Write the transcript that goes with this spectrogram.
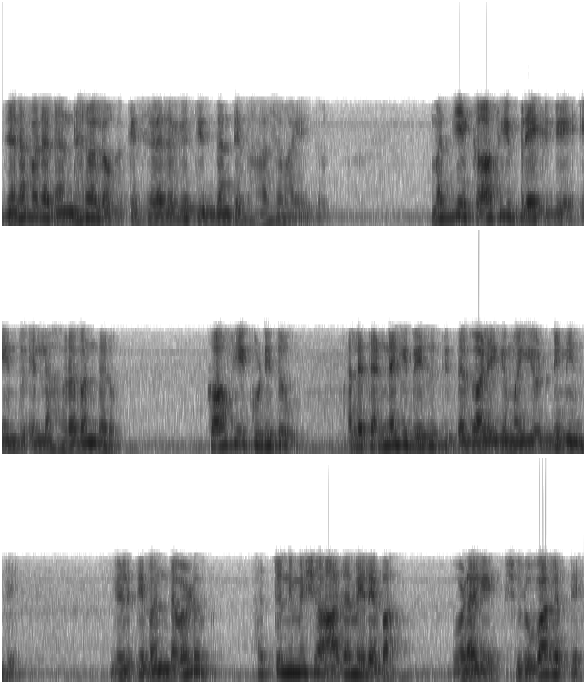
ಜನಪದ ಗಂಧರ್ವ ಲೋಕಕ್ಕೆ ಸೆಳೆದೊಯ್ಯುತ್ತಿದ್ದಂತೆ ಭಾಸವಾಯಿತು. ಮಧ್ಯೆ ಕಾಫಿ ಬ್ರೇಕ್ಗೆ ಎಂದು ಎಲ್ಲ ಹೊರಬಂದರು. ಕಾಫಿ ಕುಡಿದು ಅಲ್ಲೇ ತಣ್ಣಗೆ ಬೀಸುತ್ತಿದ್ದ ಗಾಳಿಗೆ ಮೈಯೊಡ್ಡಿ ನಿಂತೆ. ಗೆಳತಿ ಬಂದವಳು, ಹತ್ತು ನಿಮಿಷ ಆದ ಮೇಲೆ ಬಾ, ಒಳಗೆ ಶುರುವಾಗತ್ತೆ.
